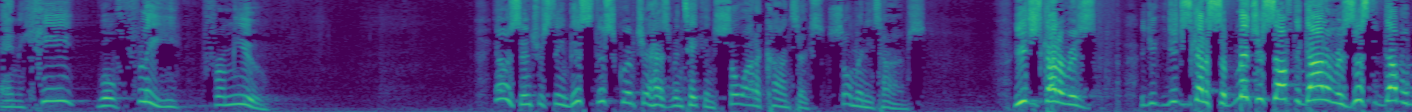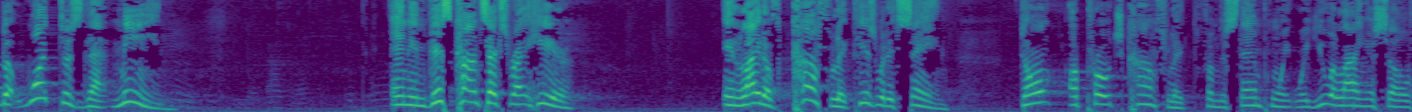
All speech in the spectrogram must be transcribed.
and he will flee from you. You know what's interesting? This, this scripture has been taken so out of context so many times. You just gotta res- you, you just gotta submit yourself to God and resist the devil. But what does that mean? And in this context right here, in light of conflict, here's what it's saying don't approach conflict from the standpoint where you align yourself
